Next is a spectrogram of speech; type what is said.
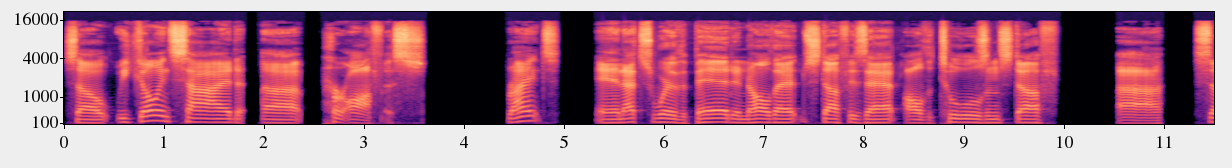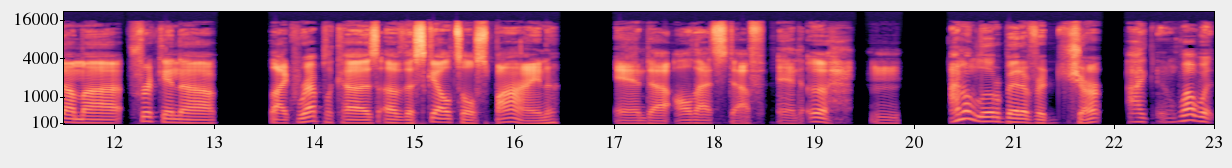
So we go inside uh, her office, right? And that's where the bed and all that stuff is at, all the tools and stuff. Uh, some uh, freaking uh, like replicas of the skeletal spine and uh, all that stuff. And ugh, mm, I'm a little bit of a jerk. I what would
